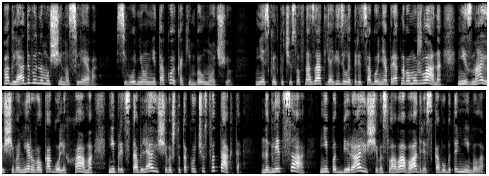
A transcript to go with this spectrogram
поглядываю на мужчину слева – Сегодня он не такой, каким был ночью. Несколько часов назад я видела перед собой неопрятного мужлана, не знающего меру в алкоголе, хама, не представляющего, что такое чувство такта, наглеца, не подбирающего слова в адрес кого бы то ни было.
